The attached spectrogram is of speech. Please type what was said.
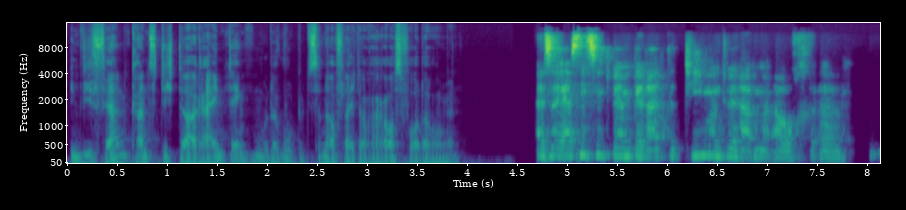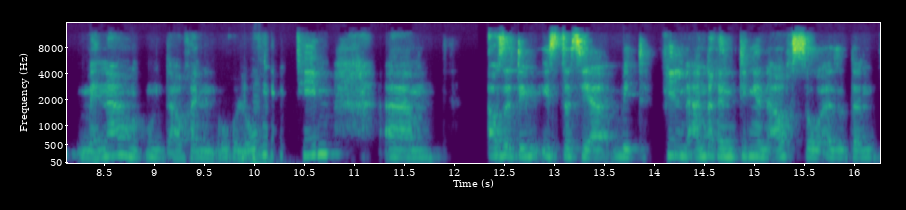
inwiefern kannst du dich da reindenken oder wo gibt es dann auch vielleicht auch Herausforderungen? Also erstens sind wir ein Beraterteam und wir haben auch äh, Männer und auch einen Urologen mhm. im Team. Ähm, Außerdem ist das ja mit vielen anderen Dingen auch so. Also dann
